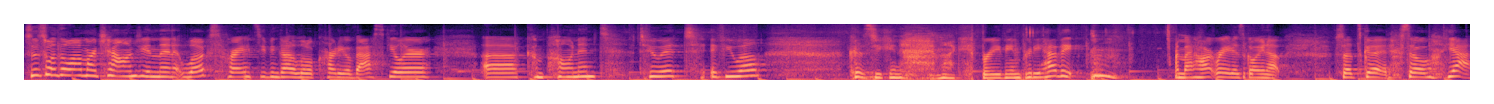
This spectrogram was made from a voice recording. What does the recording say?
So this one's a lot more challenging than it looks, right? It's even got a little cardiovascular uh, component to it, if you will. Cause you can, I'm like breathing pretty heavy and my heart rate is going up. So that's good. So yeah,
